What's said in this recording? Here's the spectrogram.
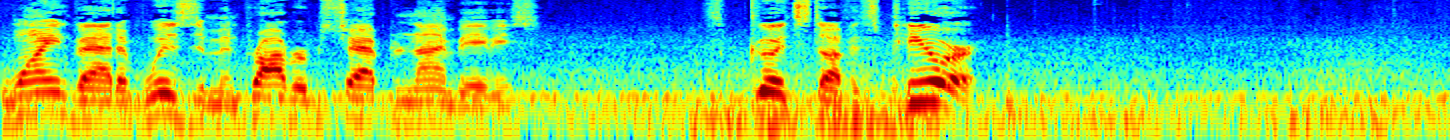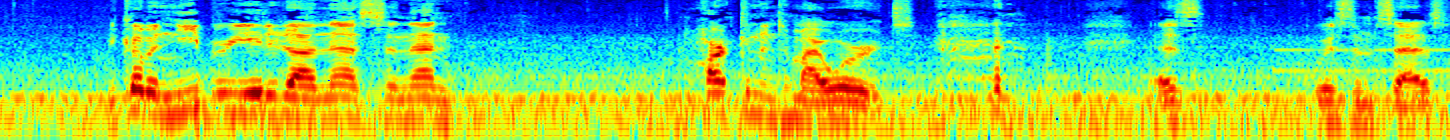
wine vat of wisdom in Proverbs chapter 9, babies. It's good stuff. It's pure. Become inebriated on this and then hearken unto my words, as wisdom says.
